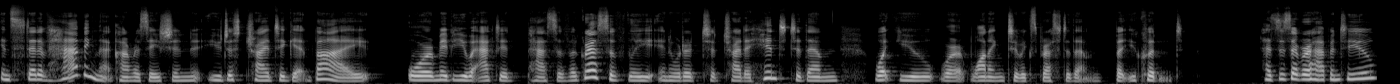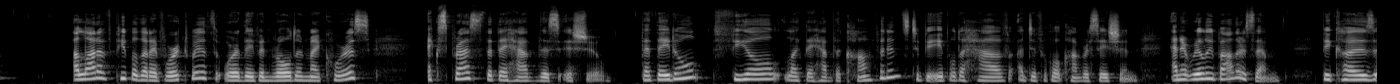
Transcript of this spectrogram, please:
instead of having that conversation, you just tried to get by, or maybe you acted passive aggressively in order to try to hint to them what you were wanting to express to them, but you couldn't. Has this ever happened to you? A lot of people that I've worked with or they've enrolled in my course express that they have this issue that they don't feel like they have the confidence to be able to have a difficult conversation. And it really bothers them because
